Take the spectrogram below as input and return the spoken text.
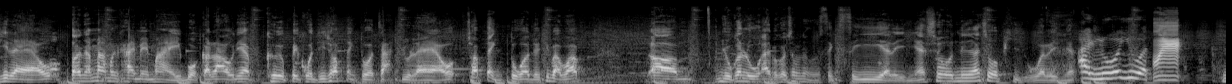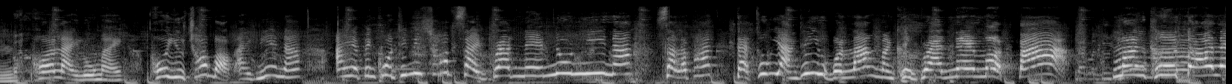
ที่แล้ว ตอนนั้นมาเมืองไทยใหม่ๆ บวกกับเราเนี่ยคือเป็นคนที่ชอบแต่งตัวจัดอยู่แล้ว ชอบแต่งตัวโดยที่แบบว่าเอิ่มอยู่ก็รู้ไอเป็นคนชอบแต่งตัวเซ็กซี่อะไรอย่างเงี้ยโชว์เนื้อโชว์ผิวอะไรอย่างเงี้ย ไอรู้ว่าอยู่อะเพราะอะไรรู้ไหมเพราะอยู่ชอบบอกไอเนี่ยนะ ไออะเป็นคนที่ไม่ชอบใส่แบรนด์เนมนู่นนี่นะสารพัดแต่ทุกอย่างที่อยู่บนล่างมันคือแบรนด์เนมหมดป้าแต่มันดูมันคือตอแหล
